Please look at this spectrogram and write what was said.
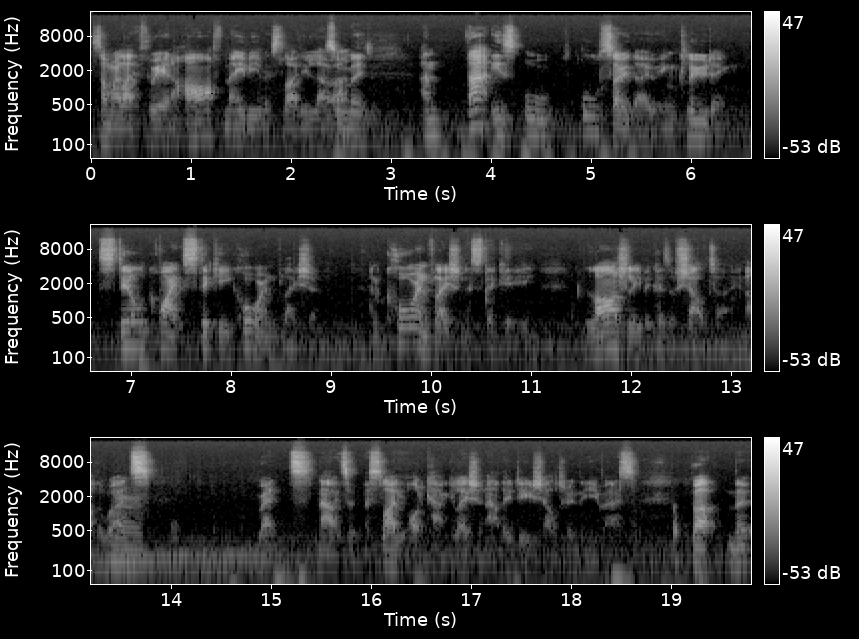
somewhere like three and a half, maybe even slightly lower. It's amazing. And that is all, also, though, including still quite sticky core inflation. And core inflation is sticky largely because of shelter. In other mm. words, rents. Now, it's a, a slightly odd calculation how they do shelter in the US. But the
